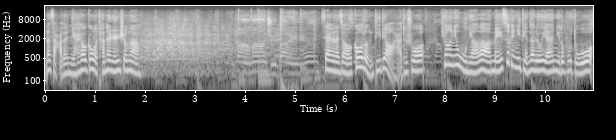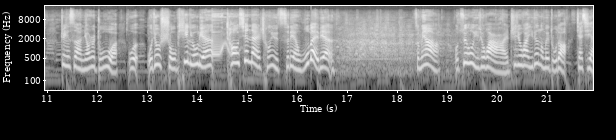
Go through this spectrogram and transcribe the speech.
那咋的？你还要跟我谈谈人生啊？下面呢叫高冷低调啊，他说听了你五年了，每一次给你点赞留言你都不读，这一次啊你要是读我，我我就首批榴莲抄现代成语词典五百遍，怎么样？我最后一句话啊，这句话一定能被读到。佳琪，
